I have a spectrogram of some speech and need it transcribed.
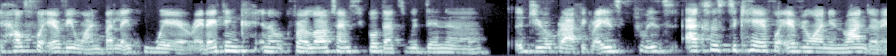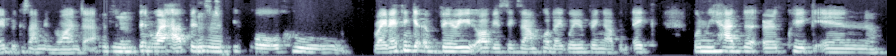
health for everyone, but like where, right? I think you know for a lot of times people that's within a, a geographic, right? It's, it's access to care for everyone in Rwanda, right? Because I'm in Rwanda. Mm-hmm. Then what happens mm-hmm. to people who, right? I think a very obvious example, like where you bring up, like when we had the earthquake in,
